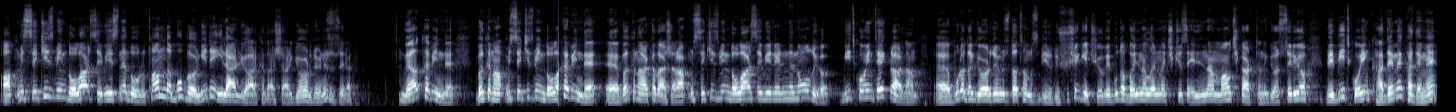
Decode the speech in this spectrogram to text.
68 bin dolar seviyesine doğru tam da bu bölgede ilerliyor arkadaşlar gördüğünüz üzere. Ve akabinde bakın 68 bin dolar akabinde e, bakın arkadaşlar 68 bin dolar seviyelerinde ne oluyor? Bitcoin tekrardan e, burada gördüğümüz datamız bir düşüşe geçiyor ve bu da balinaların açıkçası elinden mal çıkarttığını gösteriyor. Ve Bitcoin kademe kademe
